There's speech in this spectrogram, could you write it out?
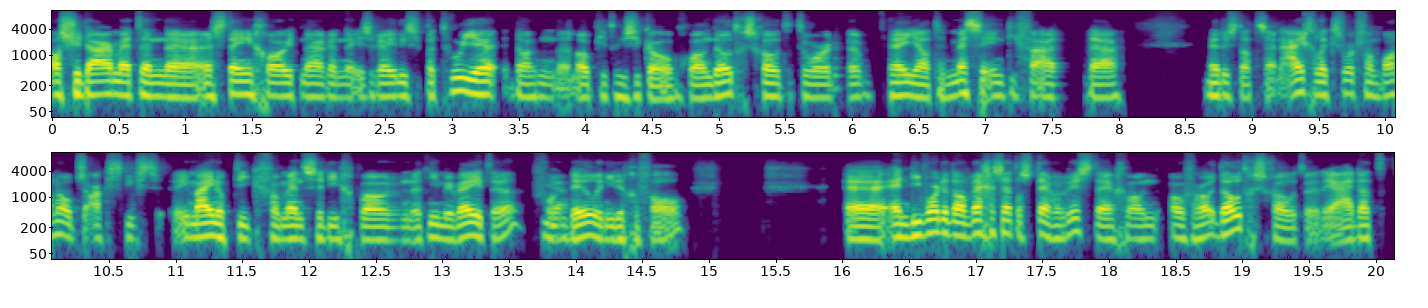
als je daar met een, uh, een, steen gooit naar een Israëlische patrouille, dan uh, loop je het risico om gewoon doodgeschoten te worden. je had een messenintifada. dus dat zijn eigenlijk soort van wanhoopsacties in mijn optiek van mensen die gewoon het niet meer weten, voor een deel in ieder geval. Uh, en die worden dan weggezet als terroristen en gewoon over doodgeschoten. Ja, dat,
